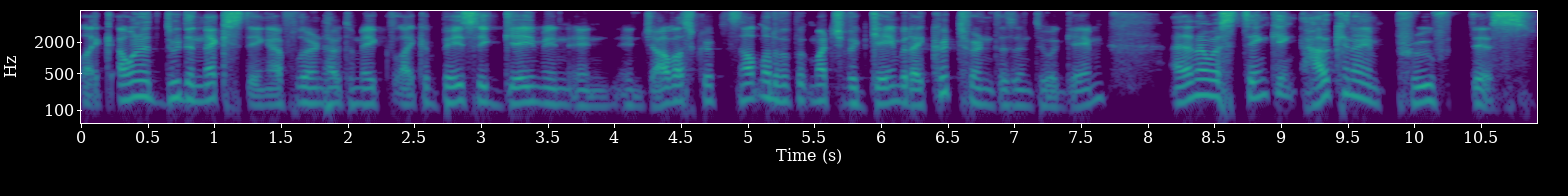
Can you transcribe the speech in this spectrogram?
like I want to do the next thing. I've learned how to make like a basic game in in, in JavaScript. It's not much of a game, but I could turn this into a game. And then I was thinking, how can I improve this?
